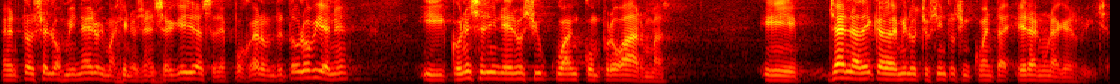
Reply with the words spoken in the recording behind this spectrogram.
Entonces los mineros, imagínense, enseguida se despojaron de todos los bienes y con ese dinero Xiu Quan compró armas. Y ya en la década de 1850 eran una guerrilla.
